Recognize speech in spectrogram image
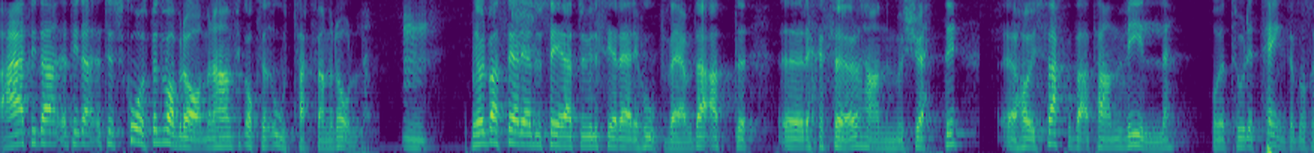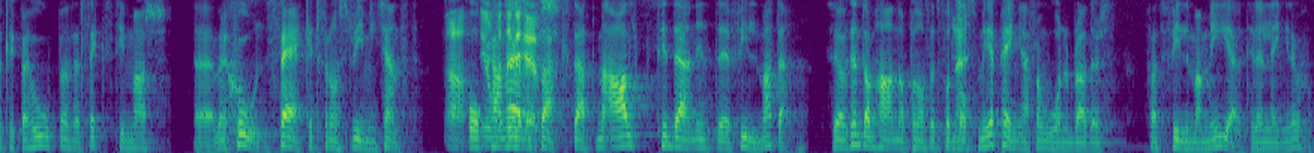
Ja, jag, tyckte, jag, tyckte, jag tyckte skådespelet var bra, men han fick också en otacksam roll. Mm. Men jag vill bara säga det, du säger att du vill se det här ihopvävda. Att regissören, han Muschietti, eh, har ju sagt att, att han vill, och jag tror det är tänkt att de ska klippa ihop en så sex timmars eh, version. Säkert för någon streamingtjänst. Ja, och jo, han har även sagt att med allt till den inte filmat än. Så jag vet inte om han har på något sätt fått loss mer pengar från Warner Brothers för att filma mer till en längre version.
